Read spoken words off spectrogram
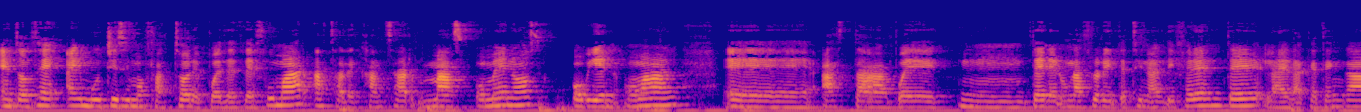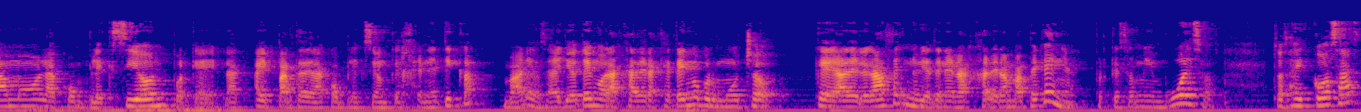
Entonces hay muchísimos factores, pues desde fumar hasta descansar más o menos, o bien o mal, eh, hasta pues mm, tener una flora intestinal diferente, la edad que tengamos, la complexión, porque hay parte de la complexión que es genética, ¿vale? O sea, yo tengo las caderas que tengo, por mucho que adelgace, no voy a tener las caderas más pequeñas, porque son mis huesos. Entonces hay cosas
